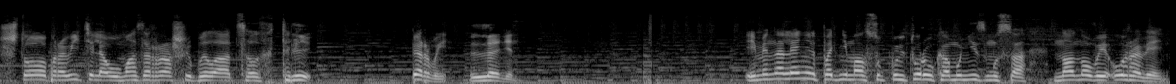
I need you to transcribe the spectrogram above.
что правителя у Mother Раши было целых три. Первый – Ленин. Именно Ленин поднимал субкультуру коммунизмуса на новый уровень.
